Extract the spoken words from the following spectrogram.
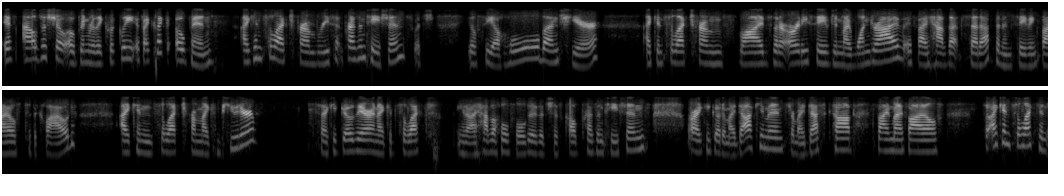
If I'll just show open really quickly. If I click open, I can select from recent presentations, which you'll see a whole bunch here. I can select from slides that are already saved in my OneDrive if I have that set up and I'm saving files to the cloud. I can select from my computer. So I could go there and I could select, you know, I have a whole folder that's just called presentations. Or I can go to my documents or my desktop, find my files. So I can select an,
